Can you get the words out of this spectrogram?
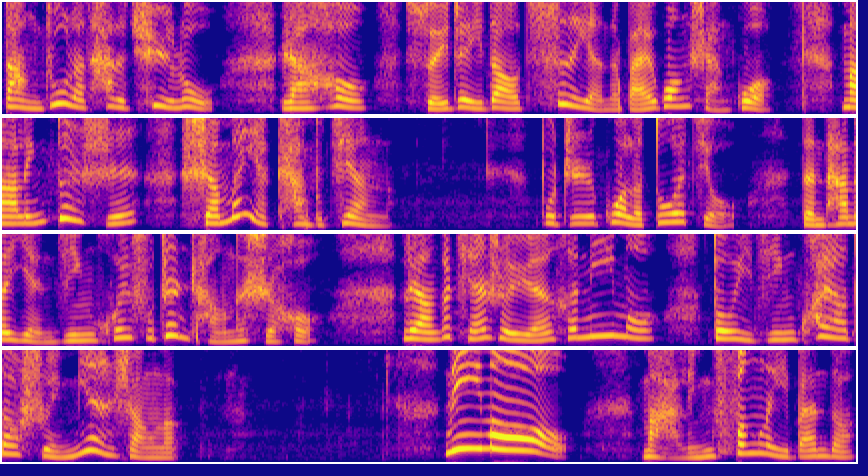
挡住了他的去路，然后随着一道刺眼的白光闪过，马林顿时什么也看不见了。不知过了多久，等他的眼睛恢复正常的时候，两个潜水员和尼莫都已经快要到水面上了。尼莫！马林疯了一般的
